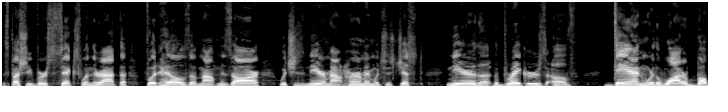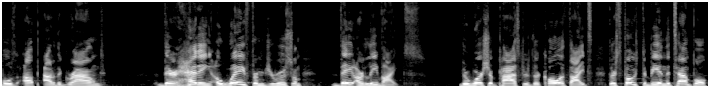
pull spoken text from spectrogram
especially verse 6, when they're at the foothills of Mount Mizar, which is near Mount Hermon, which is just near the, the breakers of Dan, where the water bubbles up out of the ground. They're heading away from Jerusalem. They are Levites. They're worship pastors. They're Kohathites. They're supposed to be in the temple.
